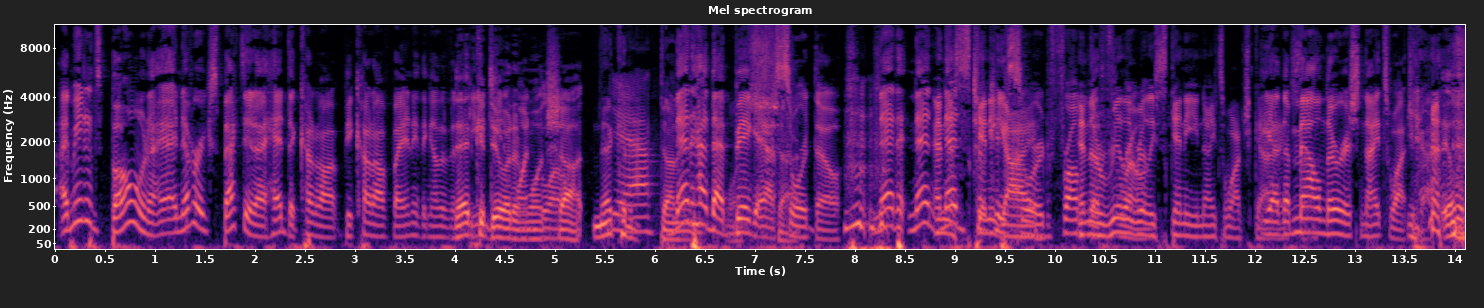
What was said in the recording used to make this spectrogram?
I mean, it's bone. I, I never expected a head to cut off, be cut off by anything other than Ned could do it in one, one shot. Ned could Yeah. have done Ned it had that one big ass shot. sword though. Ned Ned And Ned the skinny took his guy sword from and the, the, really throne. really skinny Night's Watch guy. yeah the so- malnourished Night's Watch guy. Ilyn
